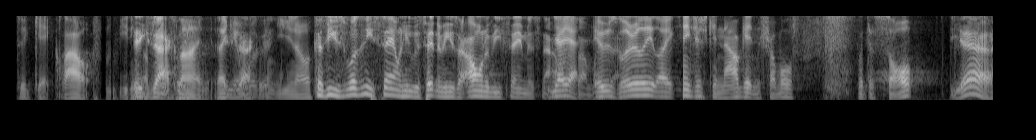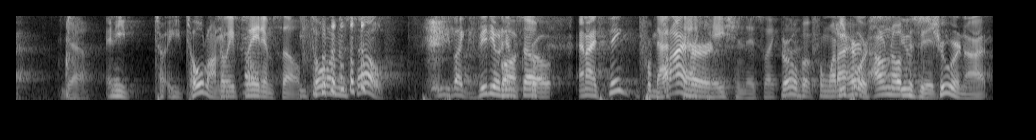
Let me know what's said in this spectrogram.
to get clout from beating exactly up six nine. Like exactly. it wasn't, you know. because he wasn't he saying when he was hitting him, he was like, I want to be famous now. Yeah, or yeah. something It like was that. literally like, He just can now get in trouble f- with assault. yeah, yeah. and he t- he told on himself. So he played himself. He told on himself. he like videoed Fuck, himself, bro. and I think from That's what I heard, dedication. It's like, bro. But from what I heard, are I don't know if this is true or not.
